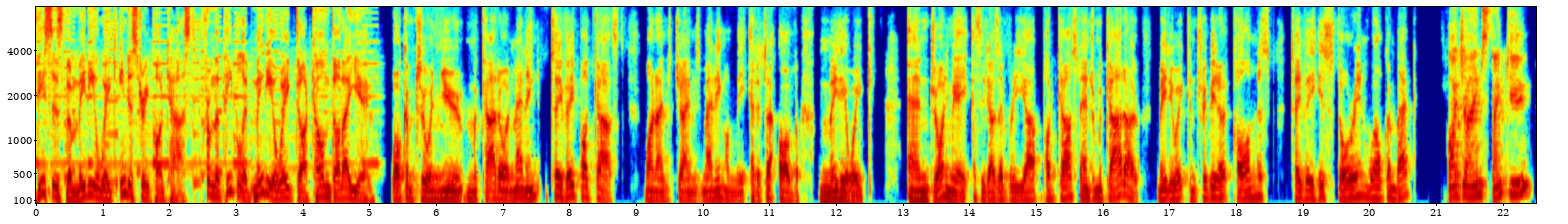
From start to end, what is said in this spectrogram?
This is the Media Week Industry Podcast from the people at MediaWeek.com.au. Welcome to a new Mercado and Manning TV podcast. My name's James Manning. I'm the editor of Media Week. And joining me, as he does every uh, podcast, Andrew Mercado, Media Week contributor, columnist, TV historian. Welcome back. Hi, James. Thank you.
